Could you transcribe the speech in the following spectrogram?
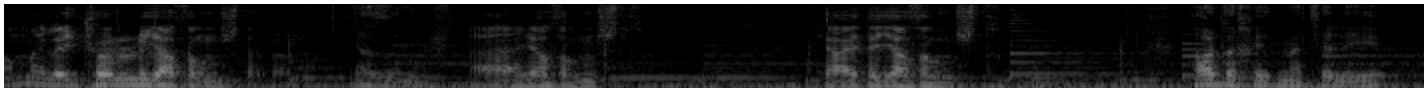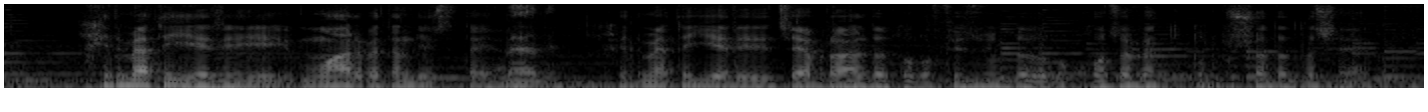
Amma elə könüllü yazılmışdı əvvəldən. yazılmışdı. Hə, yazılmışdı. Yayda yazılmışdı. Harda xidmət eləyib? Xidməti yeri müharibədən deyirsiz də yəni. Bəli. Xidməti yeri Cəbrayılda da olub, Füzulidə də olub, Xocavənddə də olub, Şuşada da şəhid olub.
